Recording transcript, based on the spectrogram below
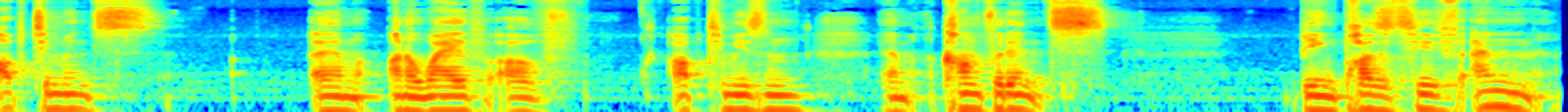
optimism, um, on a wave of optimism, um, confidence, being positive, and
